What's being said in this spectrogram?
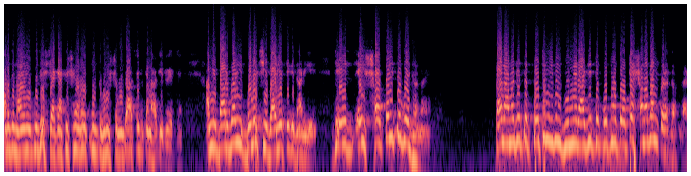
আমাদের মাননীয় উপদেষ্টা এক একই সঙ্গে আমার অত্যন্ত ঘনিষ্ঠ বন্ধু আসিফ এখানে হাজির হয়েছে। আমি বারবারই বলেছি বাইরে থেকে দাঁড়িয়ে যে এই- সরকারই তো বৈধ নয়। তাহলে আমাদের তো প্রথম ইভেন গুমের আগে তো প্রথমত ওটা সমাধান করা দরকার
